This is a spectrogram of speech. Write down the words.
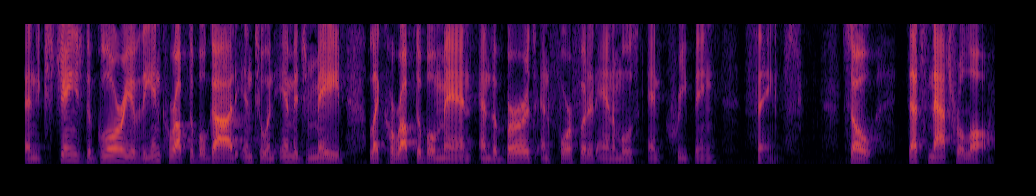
and exchanged the glory of the incorruptible God into an image made like corruptible man and the birds and four footed animals and creeping things. So that's natural law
